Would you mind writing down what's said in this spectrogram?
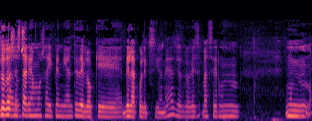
todos estaremos ahí pendientes de lo que de la colección, ¿eh? Yo creo que va a ser un, un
